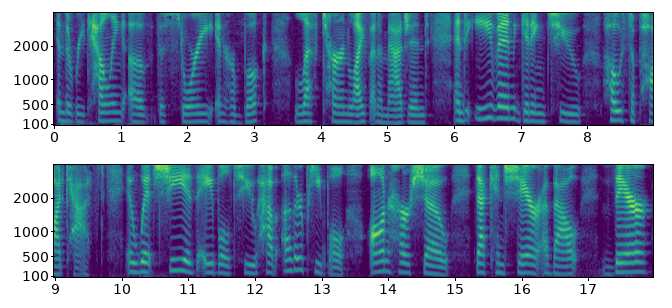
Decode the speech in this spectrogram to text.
in the retelling of the story in her book, Left Turn Life Unimagined, and even getting to host a podcast in which she is able to have other people on her show that can share about their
